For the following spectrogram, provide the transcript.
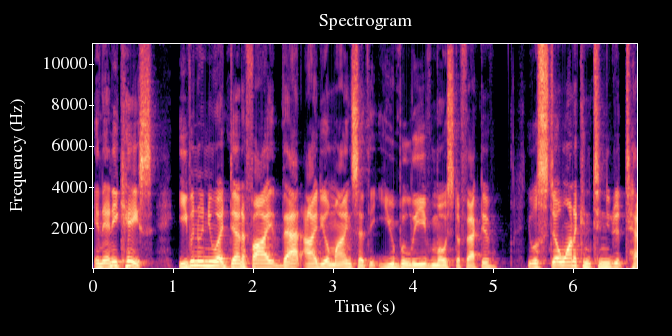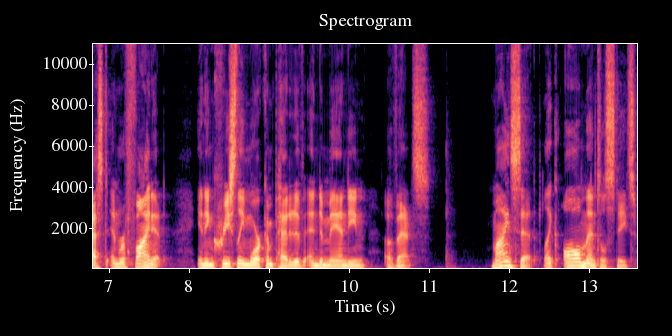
In any case, even when you identify that ideal mindset that you believe most effective, you will still want to continue to test and refine it in increasingly more competitive and demanding events. Mindset, like all mental states,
